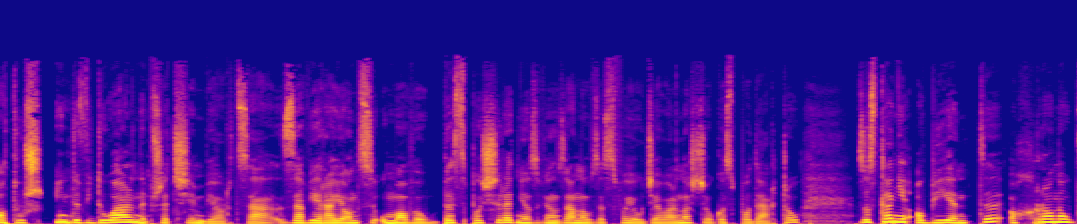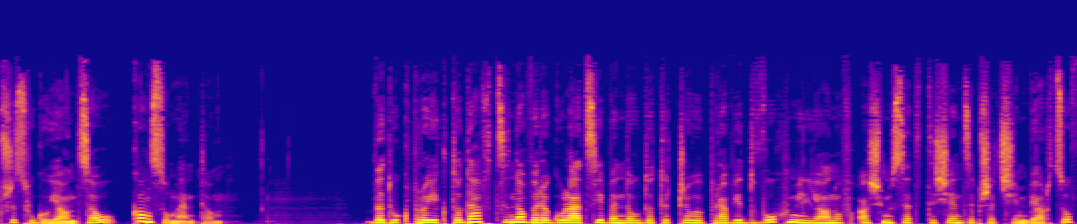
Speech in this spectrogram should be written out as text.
Otóż indywidualny przedsiębiorca, zawierający umowę bezpośrednio związaną ze swoją działalnością gospodarczą, zostanie objęty ochroną przysługującą konsumentom. Według projektodawcy nowe regulacje będą dotyczyły prawie 2 milionów 800 tysięcy przedsiębiorców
